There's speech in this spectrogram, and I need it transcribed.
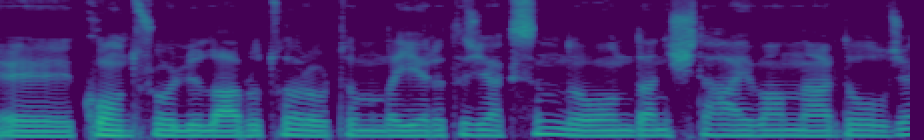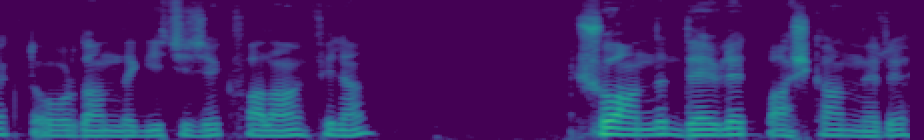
e, kontrollü laboratuvar ortamında yaratacaksın da ondan işte hayvanlarda olacak da oradan da geçecek falan filan. Şu anda devlet başkanları,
